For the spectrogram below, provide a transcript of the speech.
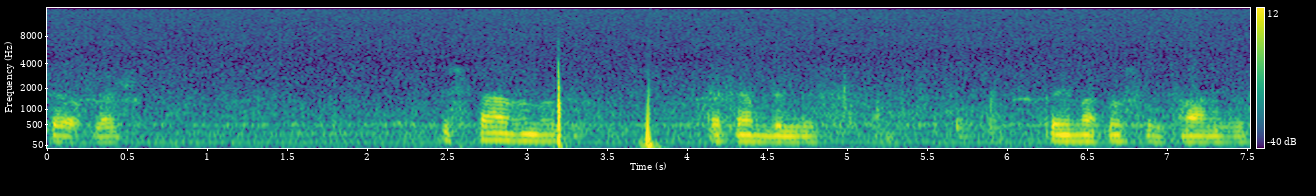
çocuklar Üstadımız, Efendimiz, kıymetli sultanımız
